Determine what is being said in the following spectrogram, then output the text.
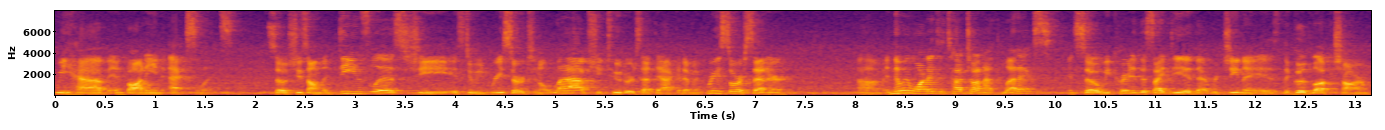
we have embodying excellence. So she's on the dean's list, she is doing research in a lab, she tutors at the Academic Resource Center. Um, and then we wanted to touch on athletics, and so we created this idea that Regina is the good luck charm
